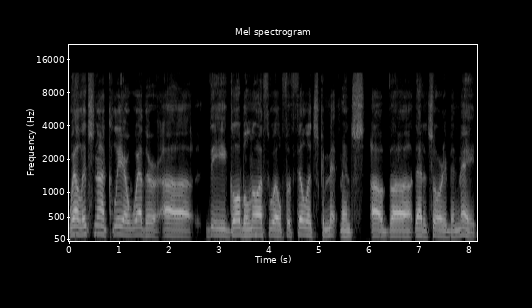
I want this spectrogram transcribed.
Well, it's not clear whether uh, the global north will fulfill its commitments of uh, that it's already been made.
